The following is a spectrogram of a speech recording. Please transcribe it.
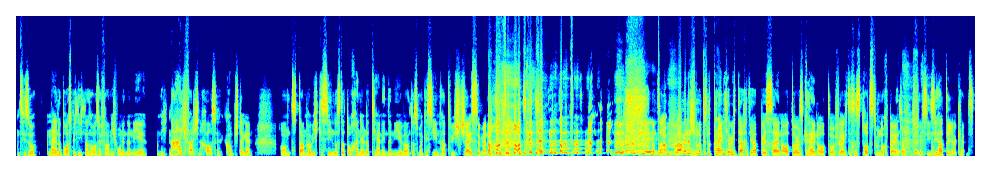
Und sie so, nein, du brauchst mich nicht nach Hause fahren, ich wohne in der Nähe. Und ich, na, ich fahre dich nach Hause, komm, steig ein. Und dann habe ich gesehen, dass da doch eine Laterne in der Nähe war und dass man gesehen hat, wie scheiße mein Auto ausgesehen hat. Okay. Und dann war mir das schon ein bisschen peinlich, aber ich dachte, ja, besser ein Auto als kein Auto. Vielleicht ist es trotzdem noch beeindruckend für sie. Sie hatte ja keins.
